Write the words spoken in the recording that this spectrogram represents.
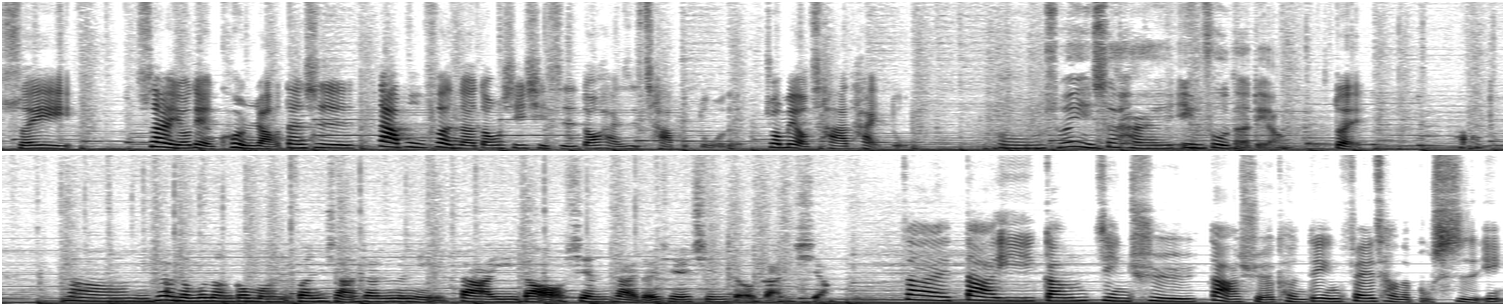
所以虽然有点困扰，但是大部分的东西其实都还是差不多的，就没有差太多。哦，所以是还应付得了。对。好那你现在能不能跟我们分享一下，就是你大一到现在的一些心得感想？在大一刚进去大学，肯定非常的不适应，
